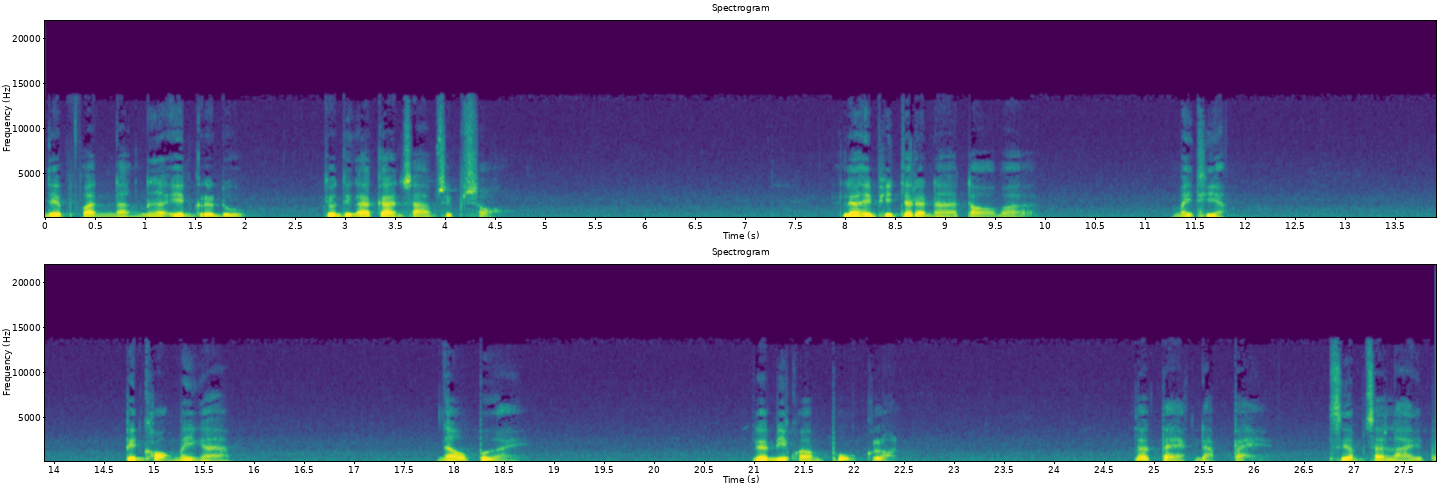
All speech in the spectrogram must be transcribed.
เด็บฟันหนังเนื้อเอ็นกระดูก จนถึงอาการสามสิบสอง แล้วให้พิจารณาต่อว่าไม่เที่ยง เป็นของไม่งาม เน่าเปื่อย และมีความผุกร่อน แล้วแตกดับไป เสื่อมสลายไป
